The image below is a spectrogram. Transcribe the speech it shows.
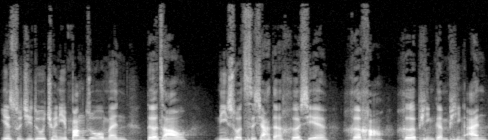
耶稣基督，求你帮助我们得着你所赐下的和谐、和好、和平跟平安。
